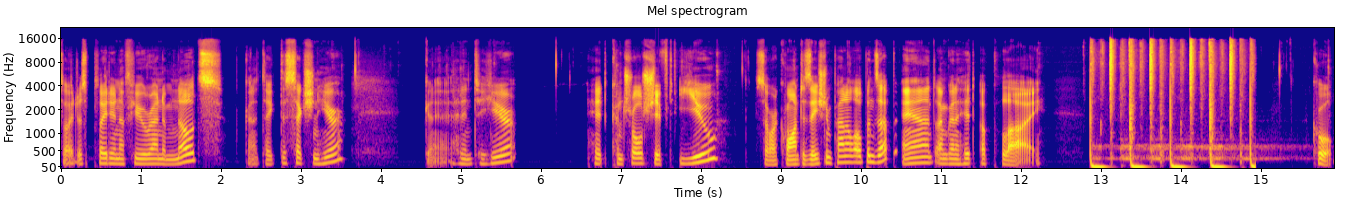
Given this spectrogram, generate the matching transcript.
So I just played in a few random notes. Gonna take this section here. Gonna head into here. Hit Control Shift U. So our quantization panel opens up and I'm gonna hit apply. Cool.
